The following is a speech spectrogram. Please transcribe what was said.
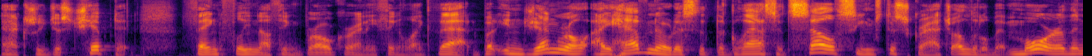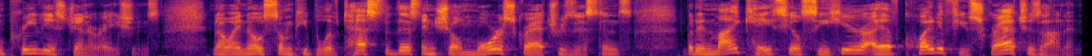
actually just chipped it. Thankfully, nothing broke or anything like that. But in general, I have noticed that the glass itself seems to scratch a little bit more than previous generations. Now, I know some people have tested this and show more scratch resistance, but in my case, you'll see here I have quite a few scratches on it.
